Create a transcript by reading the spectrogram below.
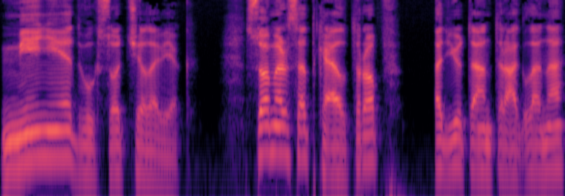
менее 200 человек. Сомерсет Келтроп, адъютант Раглана,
